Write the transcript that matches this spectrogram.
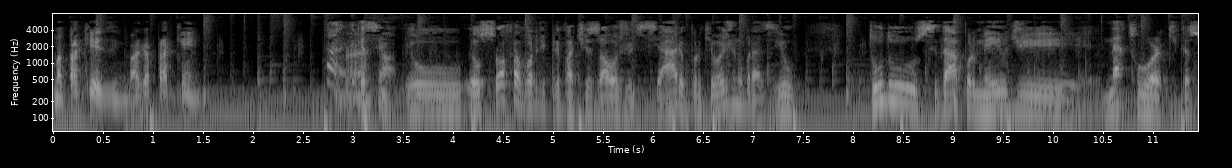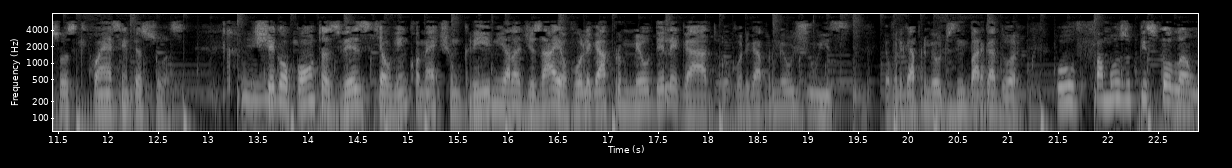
Mas pra quê? Desembarga pra quem? Ah, é Né? que assim, ó, eu, eu sou a favor de privatizar o judiciário porque hoje no Brasil tudo se dá por meio de network, pessoas que conhecem pessoas. Sim. Chega ao ponto, às vezes, que alguém comete um crime e ela diz: Ah, eu vou ligar pro meu delegado, eu vou ligar pro meu juiz, eu vou ligar pro meu desembargador. O famoso pistolão,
